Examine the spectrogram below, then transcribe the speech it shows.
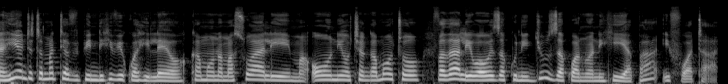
na hiyo ndio tamati ya vipindi hivi kwa hii leo. Kama una maswali maoni au changamoto tafadhali waweza kunijuza kwa anwani hii hapa ifuatayo.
